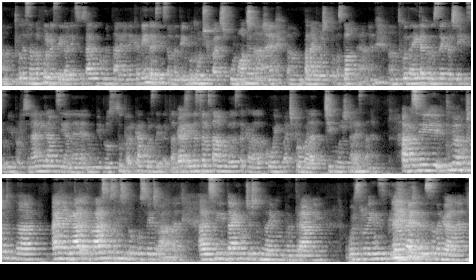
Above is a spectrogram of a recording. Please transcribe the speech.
Um, tako da sem bila ful vesela, res vsakega komentarja. ne, ker Vem, da jaz nisem na tem področju pač ful močna, um, pa najboljša to pa sploh ne. Um, tako da, itak od vseh pač teh, ki so bili profesionalni igralci, mi je bilo super, kako zdaj da tam. Ja. Da sem samo strkala lahko in pač probala čim boljš narediti. A ne. A pa si ti bi lahko šel tudi na, aj na igra- igralstvo, se nisi toliko posvečala? Ali si kdaj hočeš tudi, v drami, v slovenski, kaj že so nagrane.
